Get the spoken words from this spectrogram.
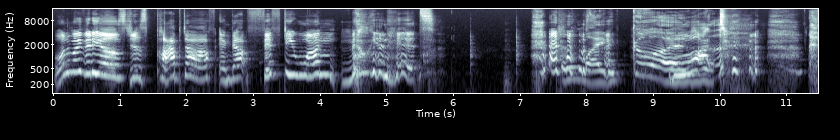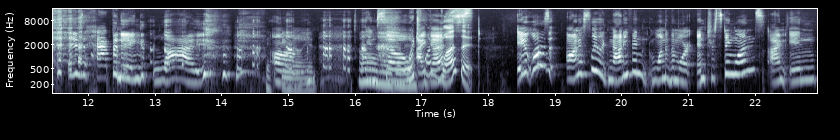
one of my videos just popped off and got 51 million hits. And I oh was my like, god. what is happening? Why? 50 Um, million. Oh and so Which I one guess was it? It was honestly like not even one of the more interesting ones. I'm in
